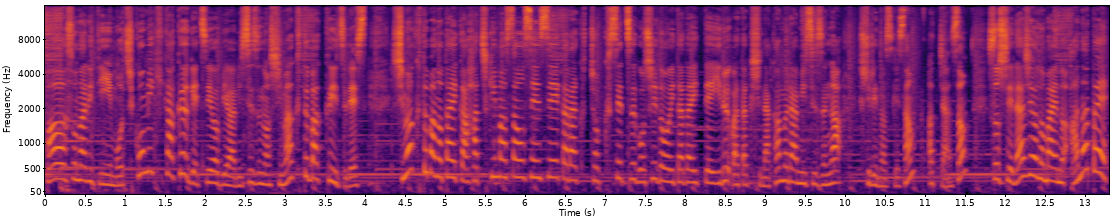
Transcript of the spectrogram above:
パーソナリティ持ち込み企画月曜日はみすずのしまくとばクイズです。しまくとばの大家八木正夫先生から直接ご指導いただいている私中村みすずが朱里之助さんあっちゃんさんそしてラジオの前のあなたへ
